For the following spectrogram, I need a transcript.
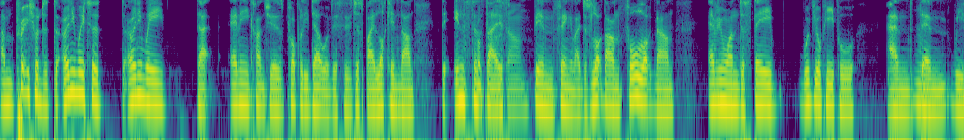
I'm pretty sure that the only way to the only way that any country has properly dealt with this is just by locking down the instance that it's Lockdown. been thing like just lockdown, full lockdown. Everyone just stay with your people, and Mm. then we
